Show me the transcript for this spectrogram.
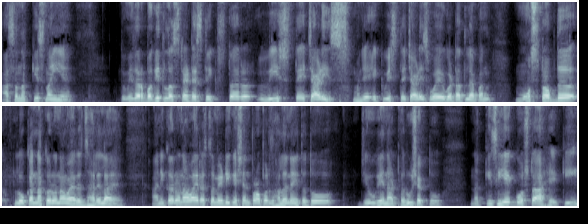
असं नक्कीच नाही आहे तुम्ही जर बघितलं स्टॅटिस्टिक्स तर वीस ते चाळीस म्हणजे एकवीस ते चाळीस वयोगटातल्या पण मोस्ट ऑफ द लोकांना करोना व्हायरस झालेला आहे. आणि करोना व्हायरसचं मेडिकेशन प्रॉपर झालं नाही तर तो जीव घेणार ठरू शकतो. नक्कीच ही एक गोष्ट आहे की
